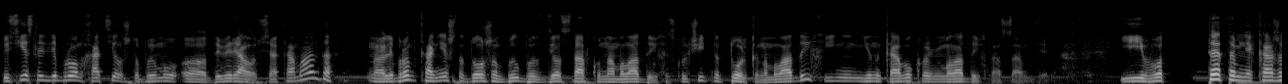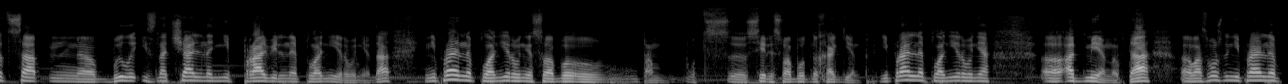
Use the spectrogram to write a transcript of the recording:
То есть, если Леброн хотел, чтобы ему э, доверяла вся команда, э, Леброн, конечно, должен был бы сделать ставку на молодых. Исключительно только на молодых и ни, ни на кого, кроме молодых, на самом деле. И вот это, мне кажется, э, было изначально неправильное планирование, да, неправильное планирование свобо... Э, там, вот с, серии свободных агентов, неправильное планирование э, обменов, да, возможно, неправильное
